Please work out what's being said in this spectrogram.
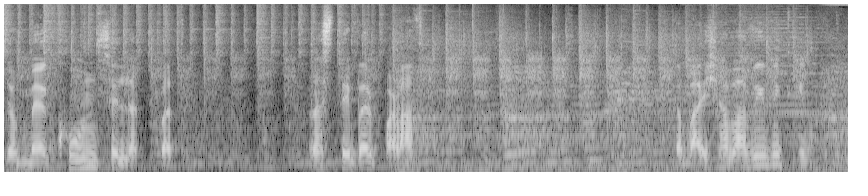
जब मैं खून से लथपथ, रस्ते पर पड़ा था, तब आयशा भाभी भी थी वहाँ।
